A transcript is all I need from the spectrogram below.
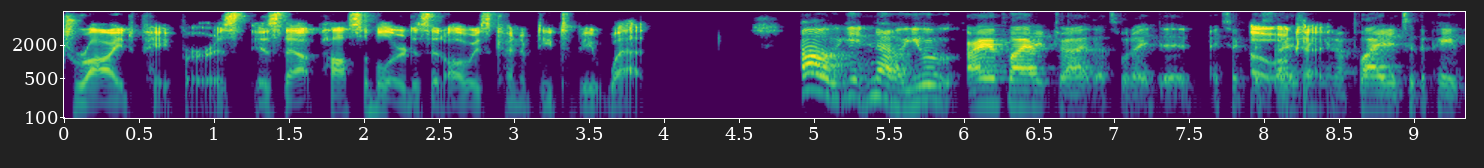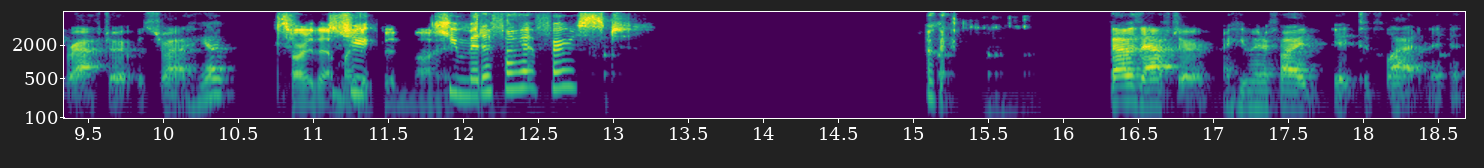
dried paper. Is is that possible or does it always kind of need to be wet? Oh, yeah, no, you I applied it dry. That's what I did. I took the Oh, sizing okay. and applied it to the paper after it was dry. Yep. Sorry, that Did might you have been my Humidify it first? Okay, That was after I humidified it to flatten it.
